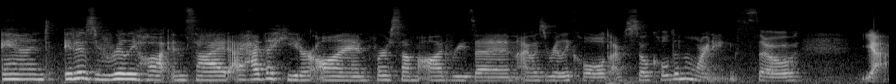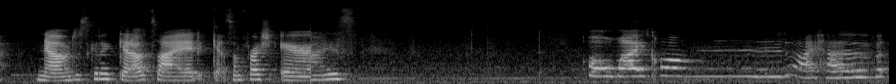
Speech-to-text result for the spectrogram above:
and it is really hot inside. I had the heater on for some odd reason. I was really cold. I'm so cold in the mornings. So yeah, now I'm just gonna get outside, get some fresh air. Guys, oh my God, I have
